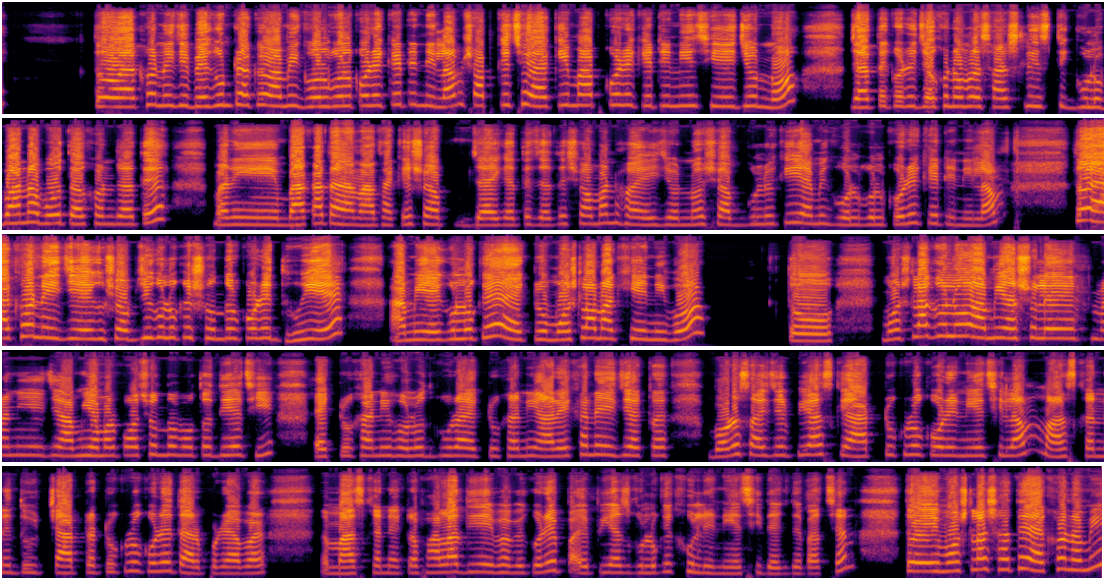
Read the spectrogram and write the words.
তো এখন এই যে বেগুনটাকেও আমি গোল গোল করে কেটে নিলাম, সবকিছু একই মাপ করে কেটে নিয়েছি এই জন্য, যাতে করে যখন আমরা শাসলি স্টিকগুলো বানাবো তখন যাতে মানে বাঁকা তারা না থাকে সব জায়গাতে যাতে সমান হয়, এই জন্য সবগুলোকেই আমি গোল গোল করে কেটে নিলাম। তো এখন এই যে সবজিগুলোকে সুন্দর করে ধুয়ে আমি এগুলোকে একটু মশলা মাখিয়ে নিব। তো মশলাগুলো আমি আসলে মানে এই যে আমি আমার পছন্দ মতো দিয়েছি, একটুখানি হলুদ গুঁড়া, একটুখানি, আর এখানে এই যে একটা বড় সাইজের পেঁয়াজকে আট টুকরো করে নিয়েছিলাম, মাঝখানে দুই, চারটা টুকরো করে, তারপরে আবার মাঝখানে একটা ফালা দিয়ে এইভাবে করে পেঁয়াজগুলোকে খুলে নিয়েছি, দেখতে পাচ্ছেন? তো এই মশলার সাথে এখন আমি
